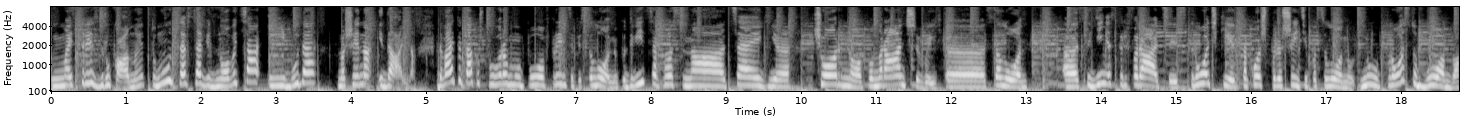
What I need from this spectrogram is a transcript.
майстри з руками, тому це все відновиться і буде машина ідеальна. Давайте також поговоримо по в принципі салону. Подивіться просто на цей е, чорно-помаранчевий е, салон, е, сидіння з перфорацією, строчки також прошиті по салону. Ну просто бомба.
